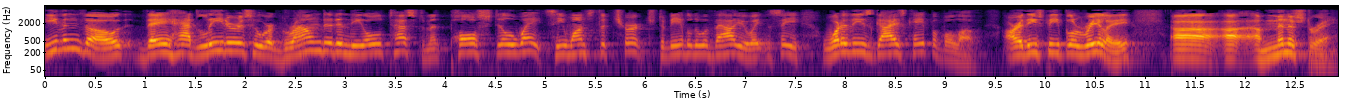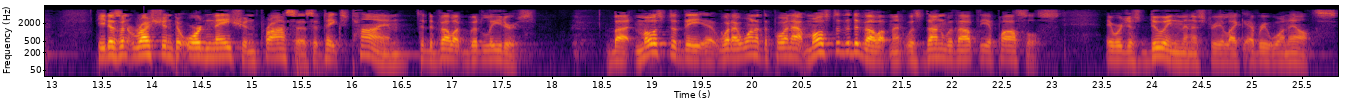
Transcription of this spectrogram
even though they had leaders who were grounded in the Old Testament, Paul still waits. He wants the church to be able to evaluate and see what are these guys capable of? Are these people really uh, a ministry? He doesn't rush into ordination process. It takes time to develop good leaders. But most of the, uh, what I wanted to point out, most of the development was done without the apostles. They were just doing ministry like everyone else.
